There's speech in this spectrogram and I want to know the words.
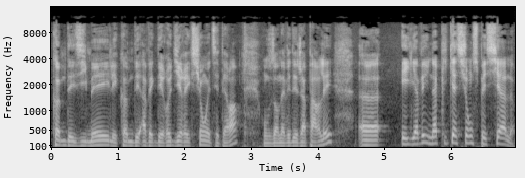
comme des emails et comme des, avec des redirections, etc. On vous en avait déjà parlé. Et il y avait une application spéciale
